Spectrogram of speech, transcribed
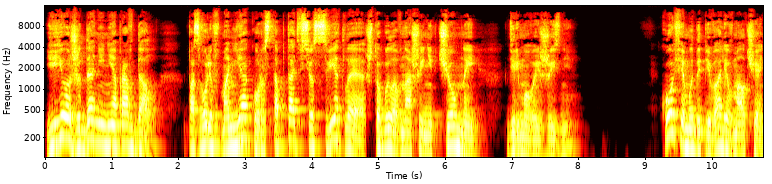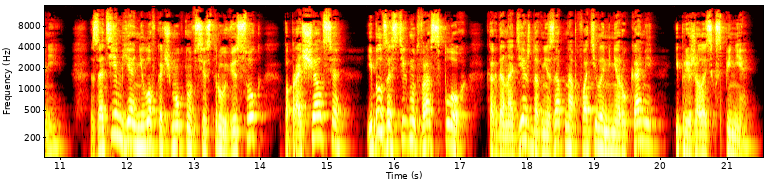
ее ожиданий не оправдал, позволив маньяку растоптать все светлое, что было в нашей никчемной, дерьмовой жизни. Кофе мы допивали в молчании. Затем я, неловко чмокнув сестру в висок, попрощался и был застигнут врасплох, когда Надежда внезапно обхватила меня руками и прижалась к спине.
